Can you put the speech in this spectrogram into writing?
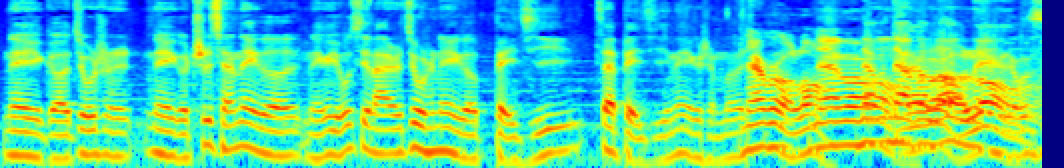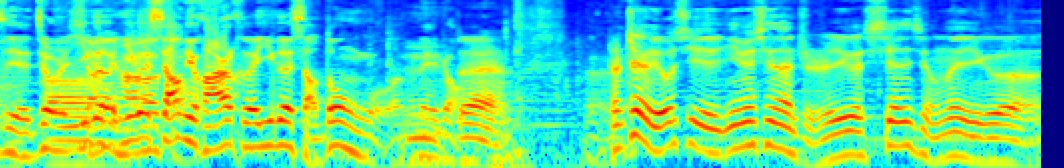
那个就是那个之前那个哪个游戏来着，就是那个北极在北极那个什么 Never Alone Never Never Alone Never Alone 那个游戏，就是一个、哦一个小女孩和一个小动物嗯那种。对。嗯但这个游戏因为现在只是一个先行的一个，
